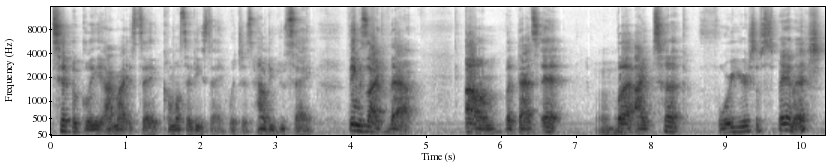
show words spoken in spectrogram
typically I might say como se dice, which is how do you say, things like that. Um, but that's it. But I took four years of Spanish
